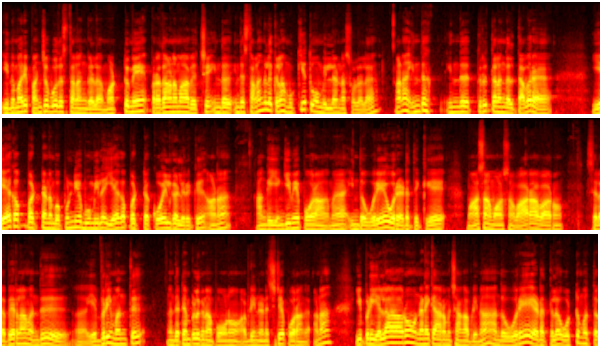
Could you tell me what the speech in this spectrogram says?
இந்த மாதிரி பஞ்சபூத ஸ்தலங்களை மட்டுமே பிரதானமாக வச்சு இந்த இந்த ஸ்தலங்களுக்கெல்லாம் முக்கியத்துவம் இல்லைன்னு நான் சொல்லலை. ஆனால் இந்த இந்த திருத்தலங்கள் தவிர ஏகப்பட்ட நம்ம புண்ணிய பூமியில் ஏகப்பட்ட கோயில்கள் இருக்குது ஆனால் அங்கே எங்கேயுமே போகாமல் இந்த ஒரே ஒரு இடத்துக்கு மாதம் மாதம் வாரா வாரம் சில பேர்லாம் வந்து எவ்ரி மந்த்து அந்த டெம்பிளுக்கு நான் போகணும் அப்படின்னு நினச்சிட்டே போகிறாங்க ஆனால் இப்படி எல்லாரும் நினைக்க ஆரம்பித்தாங்க அப்படின்னா அந்த ஒரே இடத்துல ஒட்டுமொத்த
